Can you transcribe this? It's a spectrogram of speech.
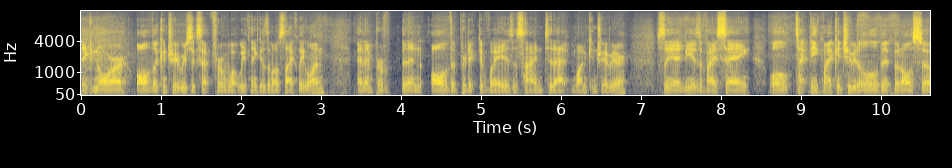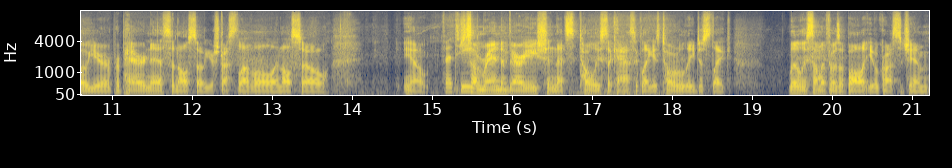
ignore all the contributors except for what we think is the most likely one, and then prov- and then all of the predictive ways assigned to that one contributor. So the idea is if I say, well, technique might contribute a little bit, but also your preparedness and also your stress level and also you know Fatigue. some random variation that's totally stochastic like it's totally just like literally someone throws a ball at you across the gym,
